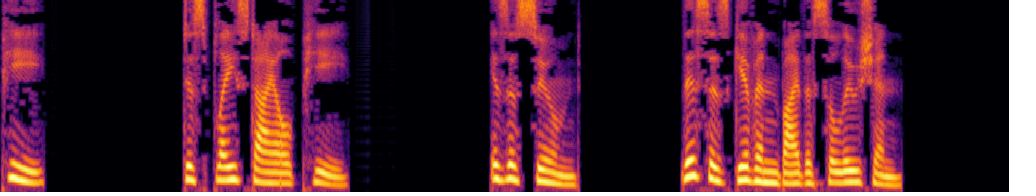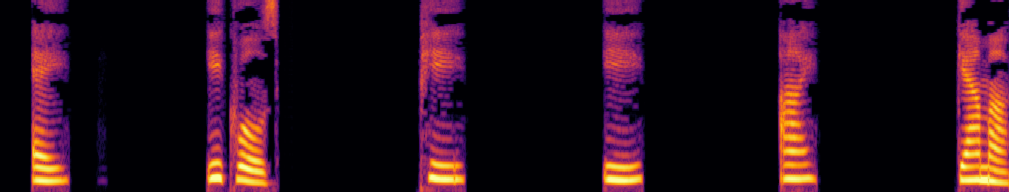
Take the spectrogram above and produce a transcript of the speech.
P display style p is assumed. This is given by the solution a equals P E I gamma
